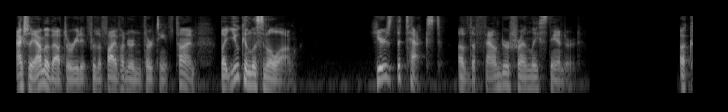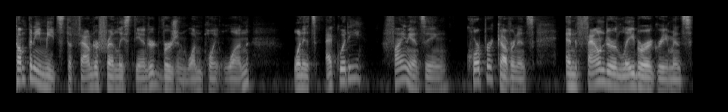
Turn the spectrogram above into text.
actually, I'm about to read it for the 513th time, but you can listen along. Here's the text of the Founder Friendly Standard. A company meets the Founder Friendly Standard version 1.1 when its equity, financing, corporate governance, and founder labor agreements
